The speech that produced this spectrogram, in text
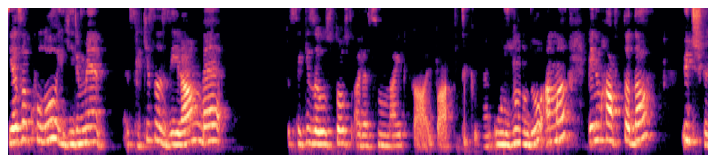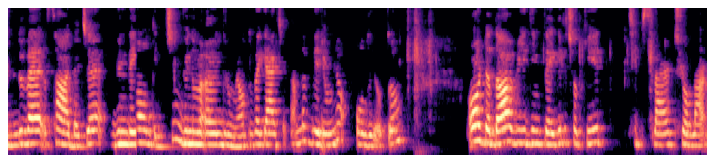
Yaz okulu 28 Haziran ve 8 Ağustos arasındaydı galiba. Bir tık yani uzundu ama benim haftada 3 gündü ve sadece günde olduğu için günümü öldürmüyordu ve gerçekten de verimli oluyordu. Orada da reading ile ilgili çok iyi tipsler, tüyolar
